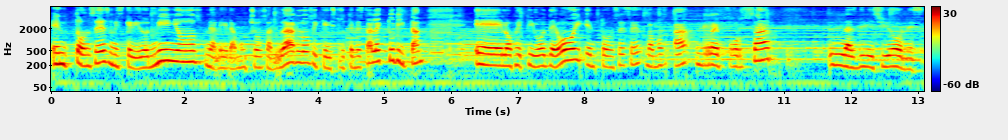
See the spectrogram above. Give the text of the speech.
Entonces, mis queridos niños, me alegra mucho saludarlos y que disfruten esta lecturita. El objetivo de hoy, entonces, es vamos a reforzar las divisiones.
